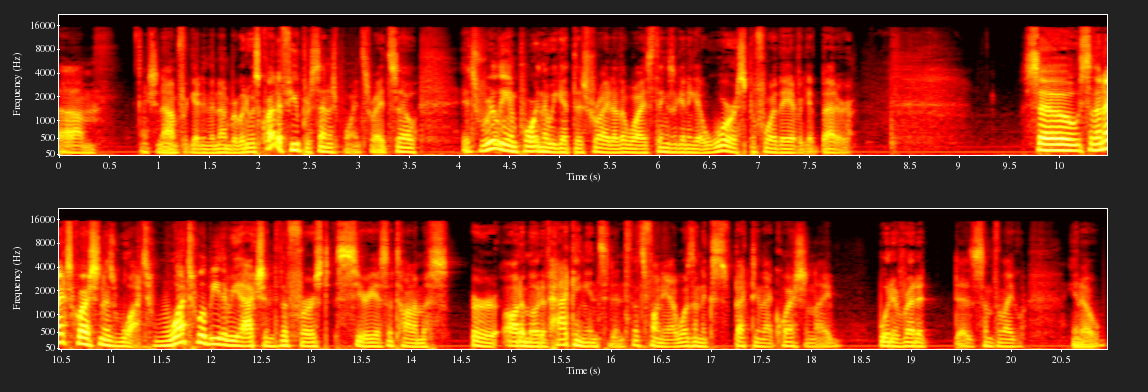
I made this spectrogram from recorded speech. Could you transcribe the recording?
Um, actually, now I'm forgetting the number, but it was quite a few percentage points, right? So it's really important that we get this right. Otherwise, things are going to get worse before they ever get better. So, so the next question is what? What will be the reaction to the first serious autonomous or automotive hacking incident? That's funny. I wasn't expecting that question. I would have read it as something like, you know,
